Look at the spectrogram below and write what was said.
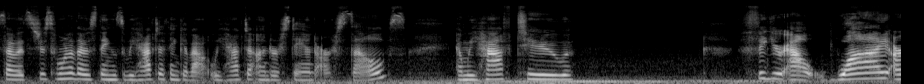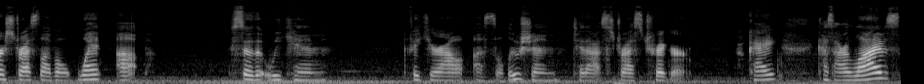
So it's just one of those things we have to think about. We have to understand ourselves and we have to figure out why our stress level went up so that we can figure out a solution to that stress trigger. Okay? Because our lives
